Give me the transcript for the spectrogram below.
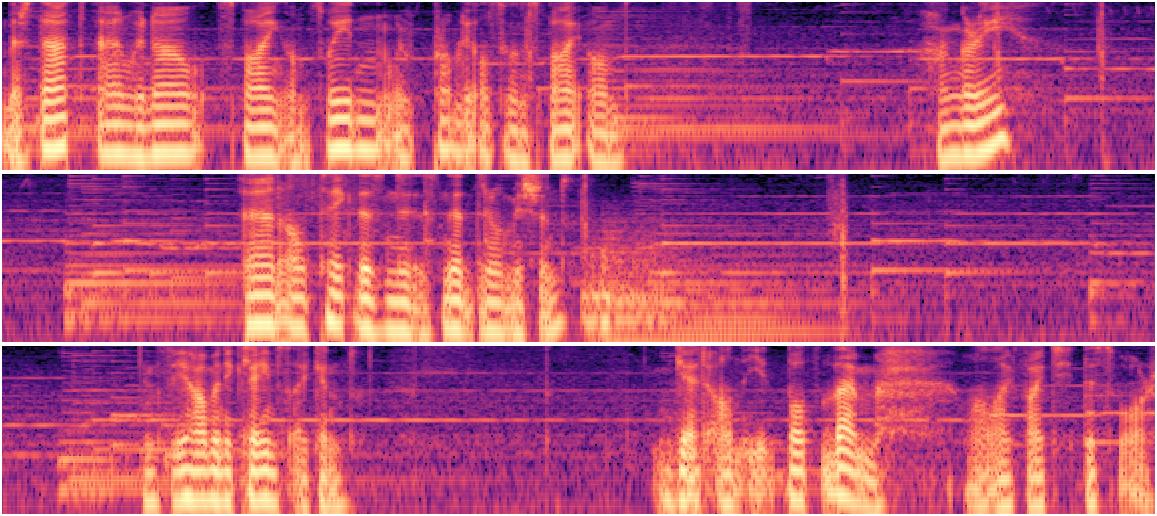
There's that, and we're now spying on Sweden. We're probably also going to spy on Hungary. And I'll take this Snedro mission. And see how many claims I can get on both of them while I fight this war.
